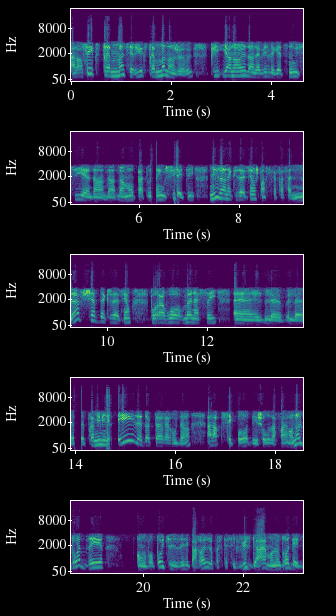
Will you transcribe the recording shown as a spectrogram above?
Alors c'est extrêmement sérieux, extrêmement dangereux. Puis il y en a un dans la ville de Gatineau ici, euh, dans, dans, Mont-Patelin aussi, qui a été mis en accusation. Je pense qu'il fait face à neuf chefs d'accusation pour avoir menacé euh, le, le premier ministre et le docteur Arruda. Alors c'est pas des choses à faire. On a le droit de dire on va pas utiliser les paroles parce que c'est vulgaire, mais on a le droit d'être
